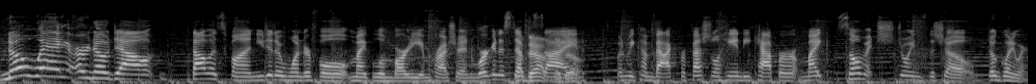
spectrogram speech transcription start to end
No way or no doubt. That was fun. You did a wonderful Mike Lombardi impression. We're going to step doubt, aside doubt. when we come back. Professional handicapper Mike Somich joins the show. Don't go anywhere.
